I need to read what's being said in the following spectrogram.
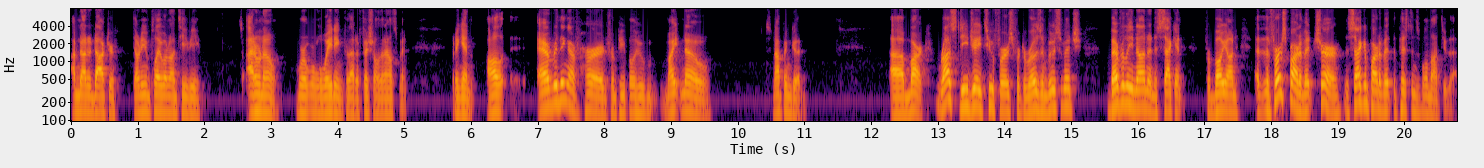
I'm not a doctor. Don't even play one on TV. So I don't know. We're, we're waiting for that official announcement. But again, all everything I've heard from people who might know, it's not been good. Uh, Mark, Russ, DJ, two first for DeRozan Vucevic, Beverley, Nunn, in a second for Bojan. Uh, the first part of it, sure. The second part of it, the Pistons will not do that.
